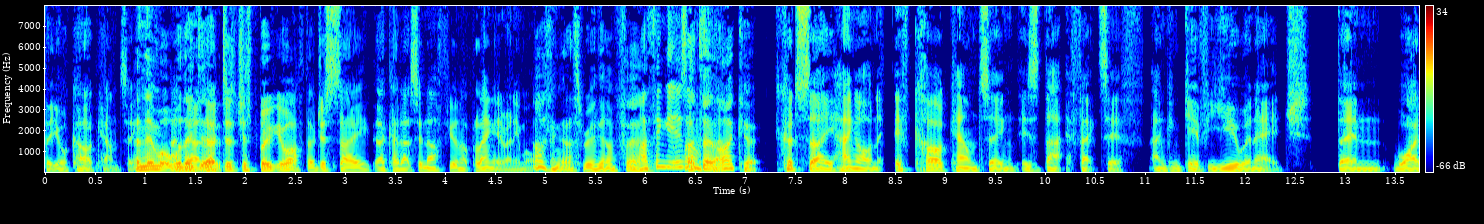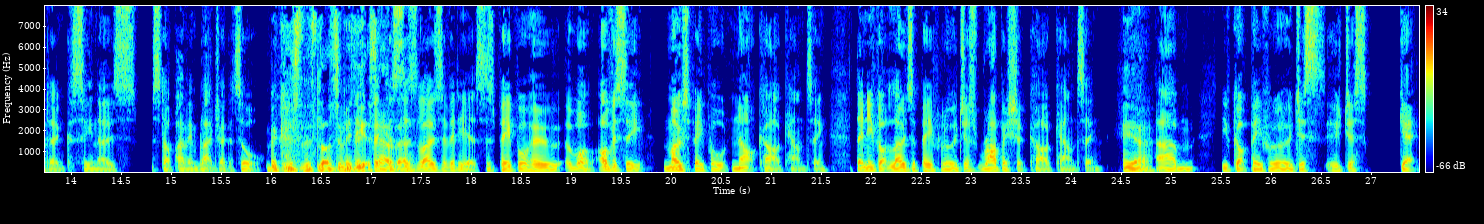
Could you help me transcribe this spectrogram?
that you're card counting. And then what will they they'll- do? They'll just, just boot you off. They'll just say, "Okay, that's enough. You're not playing here anymore." I think that's really unfair. I think it is I unfair. don't like it. You could say, hang on, if card counting is that effective and can give you an edge, then why don't casinos stop having blackjack at all? Because there's lots of idiots because out there. Because there's loads of idiots. There's people who, well, obviously, most people not card counting. Then you've got loads of people who are just rubbish at card counting. Yeah. Um, you've got people who are just who just get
